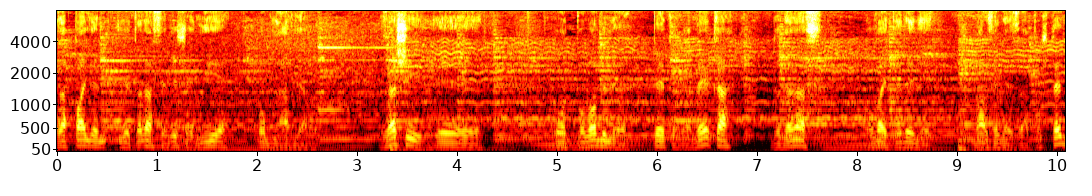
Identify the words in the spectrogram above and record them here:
zapaljen i od tada se više nije obnavljalo. Znači, e, od polovine 5. veka do danas ovaj teren je malo ne zapušten.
